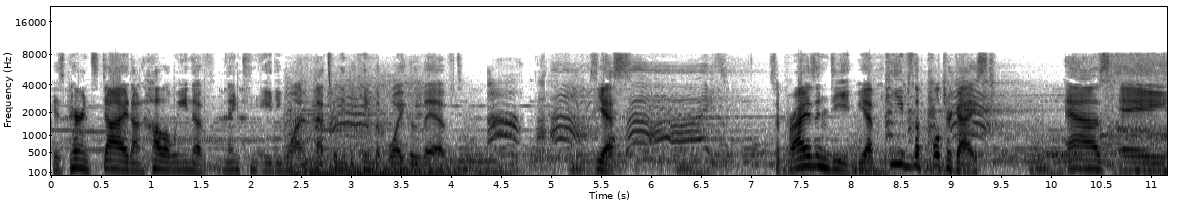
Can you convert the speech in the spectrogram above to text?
His parents died on Halloween of 1981, and that's when he became the boy who lived. Yes. Surprise indeed. We have Peeves the Poltergeist as a...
